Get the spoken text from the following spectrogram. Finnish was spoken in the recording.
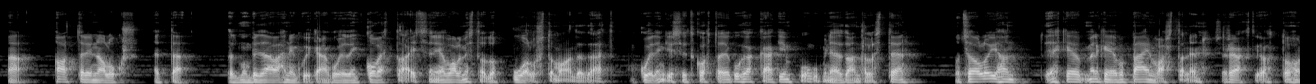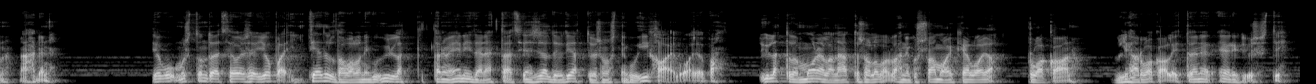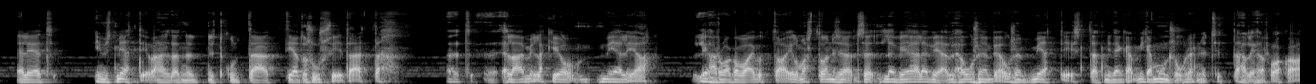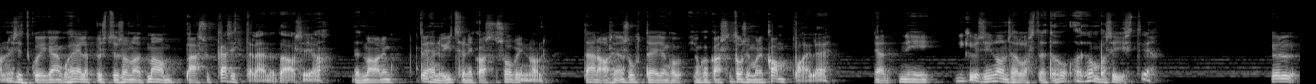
Mä ajattelin aluksi, että, että mun pitää vähän niin kuin ikään kuin jotenkin kovettaa itseni ja valmistautua puolustamaan tätä, että kuitenkin sitten kohta joku hyökkää kimppuun, kun minä jotain tällaista teen. Mutta se on ollut ihan ehkä melkein jopa päinvastainen se reaktio tuohon nähden. Joku, musta tuntuu, että se on se jopa tietyllä tavalla niin kuin yllättänyt eniten, että, että siihen sisältyy tiettyä semmoista niin kuin ihailua jopa yllättävän monella näyttäisi olevan vähän niin kuin samoja keloja ruokaan, liharuokaan liittyen er- erityisesti. Eli että ihmiset miettii vähän sitä, että nyt, nyt kun tämä tietoisuus siitä, että, että eläimilläkin on mieli ja liharuoka vaikuttaa ilmastoon, niin se, se leviää ja leviää yhä useampi ja useampi miettii sitä, että miten, mikä mun suhde nyt sitten tähän liharuokaan on. Niin sitten kun ikään kuin heille pystyy sanoa, että mä oon päässyt käsittelemään tätä asiaa, että mä oon niin tehnyt itseni kanssa sovinnon tämän asian suhteen, jonka, jonka kanssa tosi moni kamppailee, ja niin, niin kyllä siinä on sellaista, että, onpa siistiä. Kyllä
